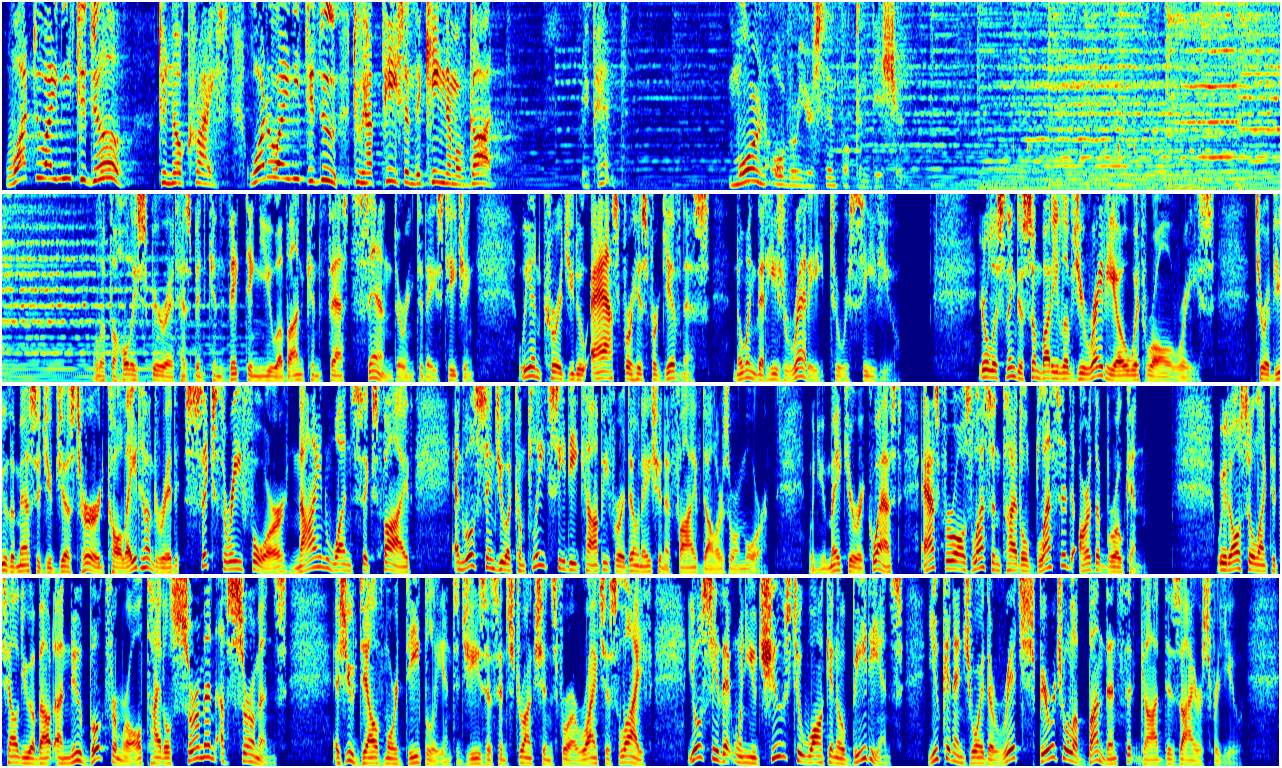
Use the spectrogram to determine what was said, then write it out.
What do I need to do to know Christ? What do I need to do to have peace in the kingdom of God? Repent. Mourn over your sinful condition. Well, if the Holy Spirit has been convicting you of unconfessed sin during today's teaching, we encourage you to ask for His forgiveness, knowing that He's ready to receive you. You're listening to Somebody Loves You Radio with Raul Ries. To review the message you've just heard, call 800 634 9165 and we'll send you a complete CD copy for a donation of $5 or more. When you make your request, ask for Raul's lesson titled Blessed Are the Broken. We'd also like to tell you about a new book from Raul titled Sermon of Sermons. As you delve more deeply into Jesus' instructions for a righteous life, you'll see that when you choose to walk in obedience, you can enjoy the rich spiritual abundance that God desires for you.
